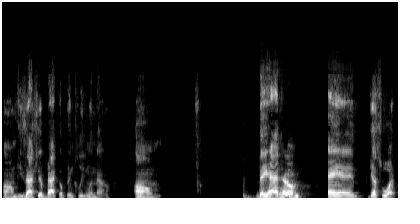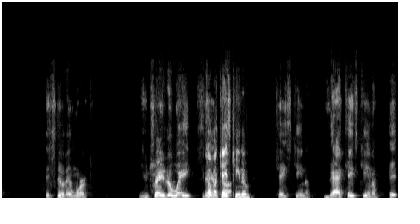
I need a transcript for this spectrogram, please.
Um he's actually a backup in Cleveland now. Um they had him and guess what? It still didn't work. You traded away. You talking about Case Keenum? Case Keenum. You had Case Keenum. It.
